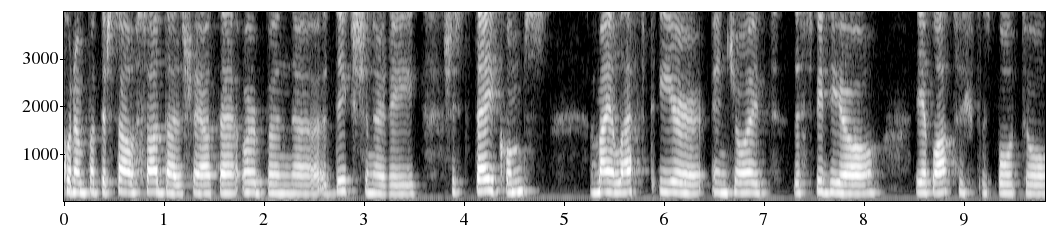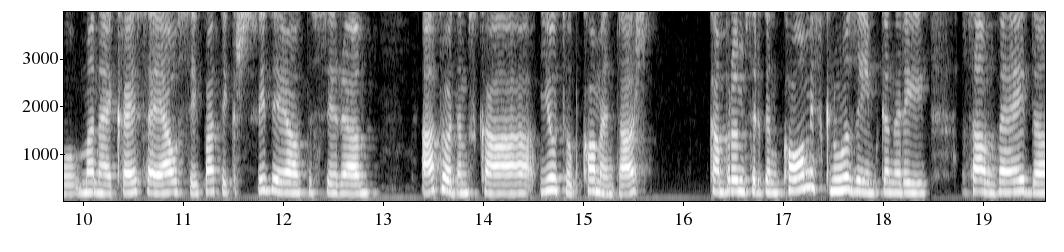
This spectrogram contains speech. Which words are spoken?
kuram pat ir savs sadaļa šajā Urban uh, Dictionary, šis te teikums, My left ear enjoyed this video jeb latviešu tas būtu manai kreisajai ausī patikušas video. Tas ir um, atrodams kā YouTube komentārs, kam, protams, ir gan komiska nozīme, gan arī sava veida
